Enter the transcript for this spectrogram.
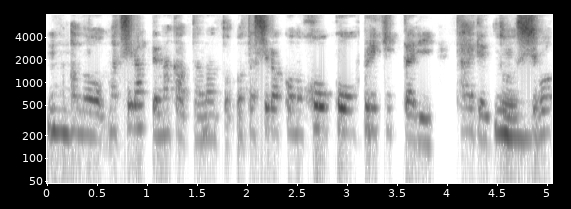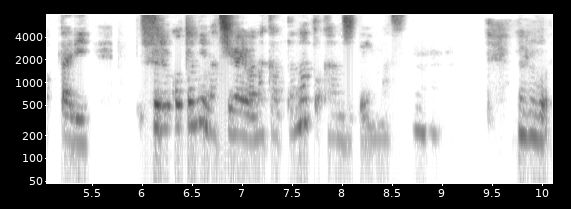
うん、あの、間違ってなかったなと、私がこの方向を振り切ったり、ターゲットを絞ったり、することに間違いはなかったなと感じています。うん。なるほど。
